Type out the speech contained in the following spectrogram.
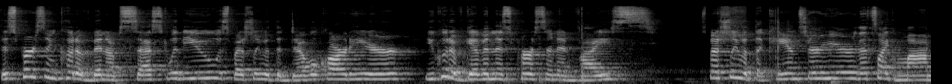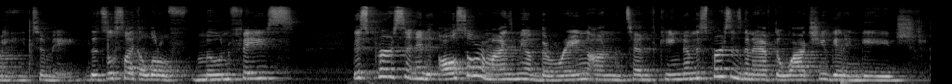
This person could have been obsessed with you, especially with the devil card here. You could have given this person advice, especially with the cancer here. That's like mommy to me. This looks like a little moon face. This person, it also reminds me of the ring on the 10th kingdom. This person's going to have to watch you get engaged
